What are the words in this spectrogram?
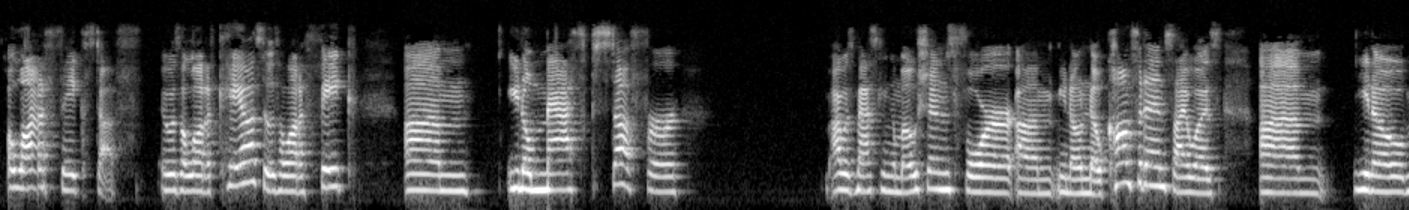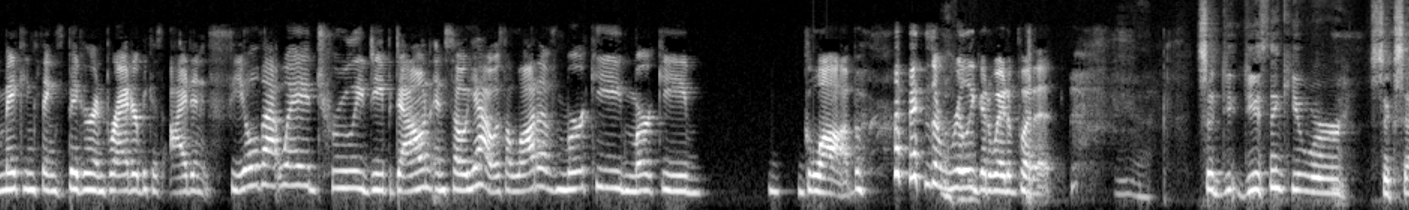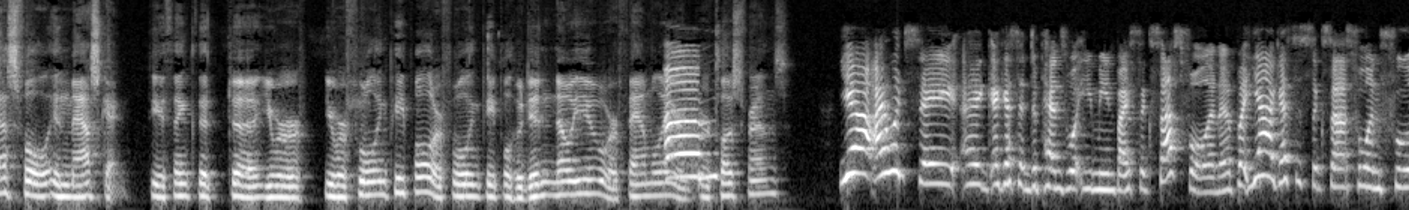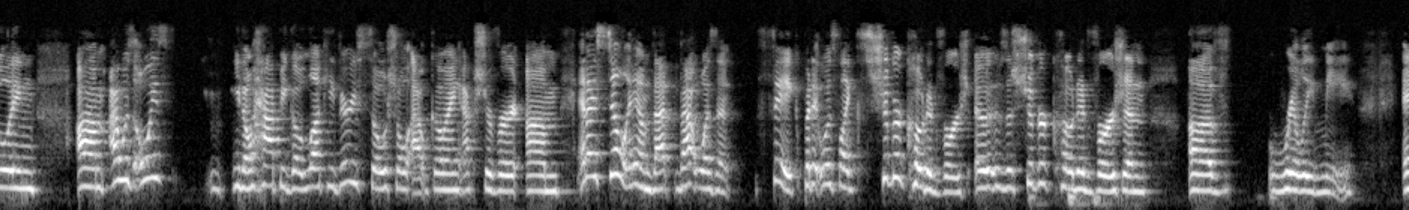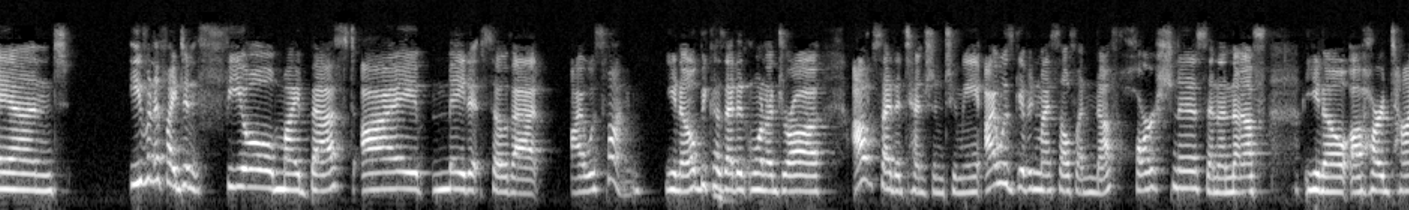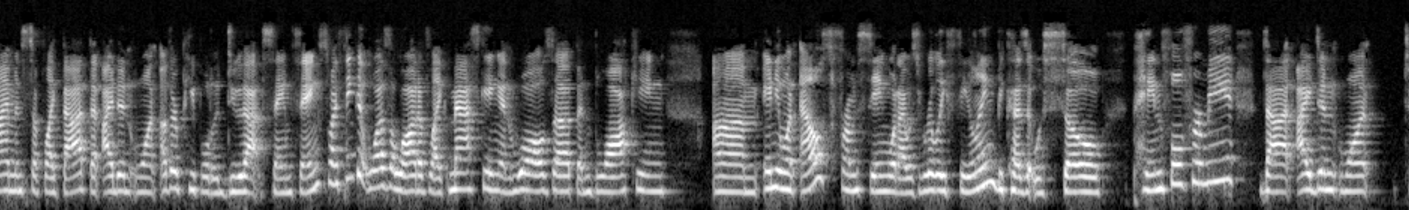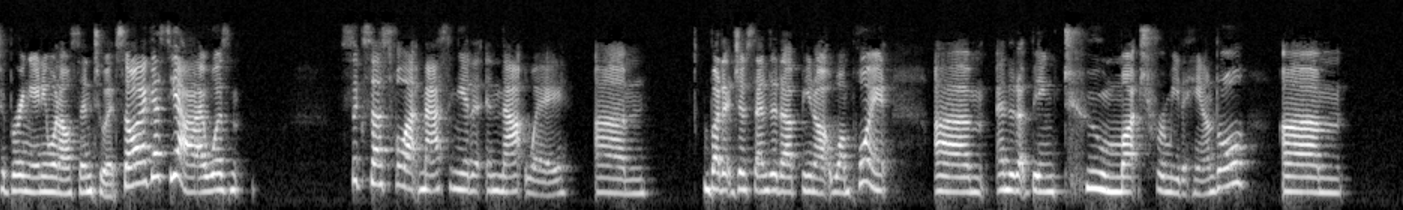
a lot of fake stuff. It was a lot of chaos. It was a lot of fake um you know, masked stuff for I was masking emotions for um, you know, no confidence. I was um, you know, making things bigger and brighter because I didn't feel that way truly deep down. And so yeah, it was a lot of murky, murky glob. is a really good way to put it. Yeah. So do, do you think you were successful in masking? Do you think that uh, you were you were fooling people, or fooling people who didn't know you, or family, um, or, or, um, close friends? Yeah, I would say. I, I, guess it depends what you mean by successful in it, but yeah, I guess it's successful in fooling. Um, I was always, you know, happy-go-lucky, very social, outgoing, extrovert, um, and I still am. That that wasn't fake, but it was like sugar-coated version. It was a sugar-coated version of really me, and even if I didn't feel my best, I made it so that I was fine, you know, because I didn't want to draw outside attention to me. I was giving myself enough harshness and enough, you know, a hard time and stuff like that that I didn't want other people to do that same thing. So I think it was a lot of like masking and walls up and blocking um, anyone else from seeing what I was really feeling because it was so painful for me that I didn't want to bring anyone else into it. So I guess, yeah, I was successful at masking it in that way. Um, but it just ended up, you know, at one point, um, ended up being too much for me to handle um,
